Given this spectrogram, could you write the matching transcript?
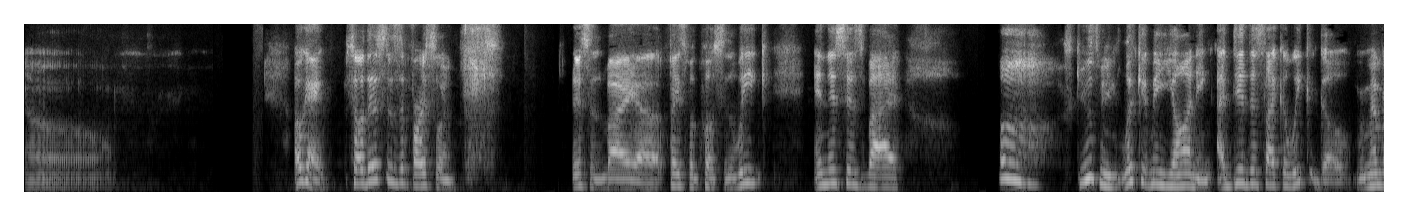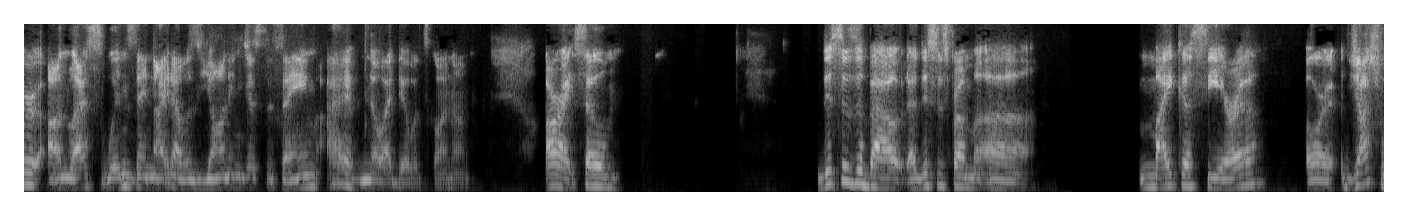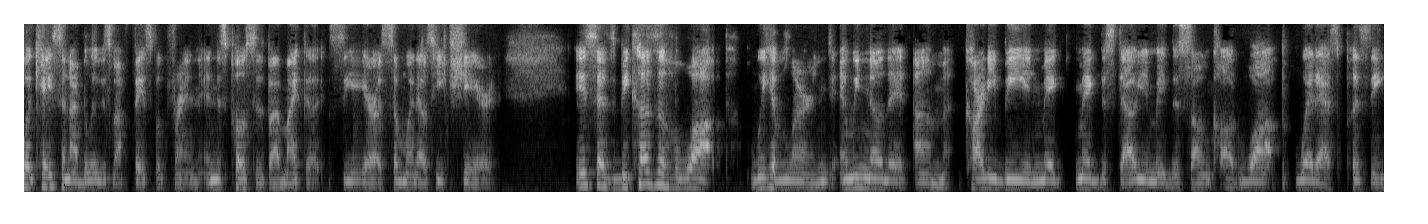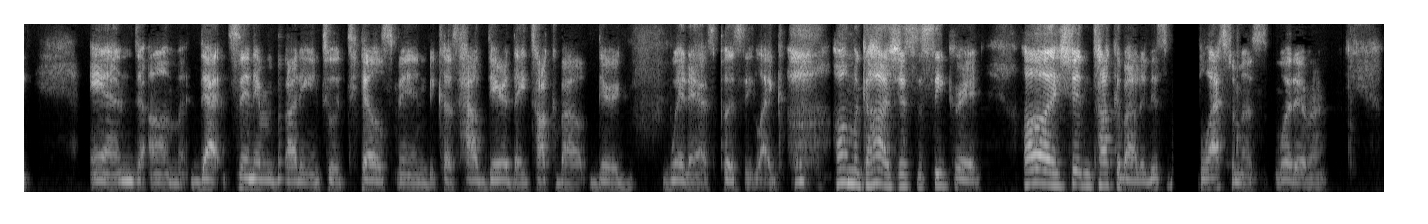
Oh. Okay, so this is the first one. This is my uh, Facebook post of the week, and this is by oh excuse me, look at me yawning. I did this like a week ago. Remember on last Wednesday night, I was yawning just the same. I have no idea what's going on. All right, so this is about, uh, this is from uh, Micah Sierra or Joshua Kaysen, I believe is my Facebook friend. And this post is by Micah Sierra, someone else he shared. It says, because of WAP, we have learned, and we know that um, Cardi B and Meg, Meg The Stallion made this song called WAP, Wet Ass Pussy. And um, that sent everybody into a tailspin because how dare they talk about their wet ass pussy? Like, oh my gosh, it's a secret. Oh, I shouldn't talk about it. It's blasphemous, whatever.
